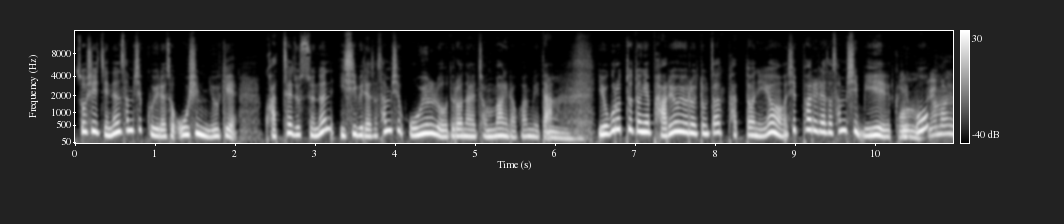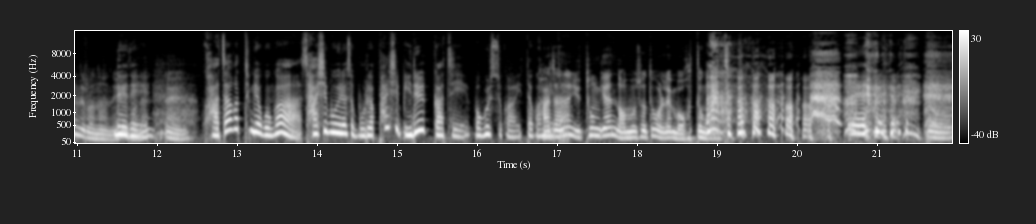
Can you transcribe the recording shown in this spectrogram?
소시지는 39일에서 56일, 과채 주스는 20일에서 35일로 늘어날 전망이라고 합니다. 음. 요구르트 등의 발효율을 좀 봤더니요. 18일에서 32일 그리고 어, 꽤 많이 늘어나네. 네네. 네. 과자 같은 경우가 45일에서 무려 81일까지 먹을 수가 있다고 합니다. 과자는 유통기한 넘어서도 원래 먹었던 것 같아요. 네. 네.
